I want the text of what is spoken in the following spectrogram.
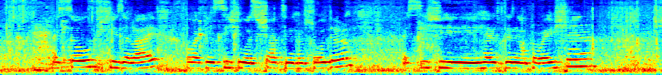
I saw she's alive. Oh, I can see she was shot in her shoulder. I see she had an operation.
